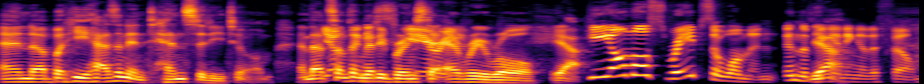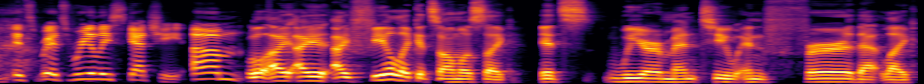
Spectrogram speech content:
and uh, but he has an intensity to him, and that's Yep, something and that he brings scary. to every role. Yeah. he almost rapes a woman in the Yeah. beginning of the film it's it's really sketchy um Well, I, I I feel like it's almost like it's we are meant to infer that like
